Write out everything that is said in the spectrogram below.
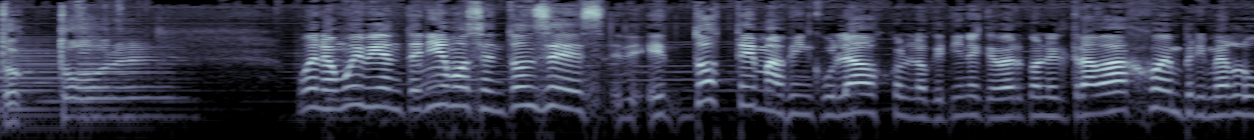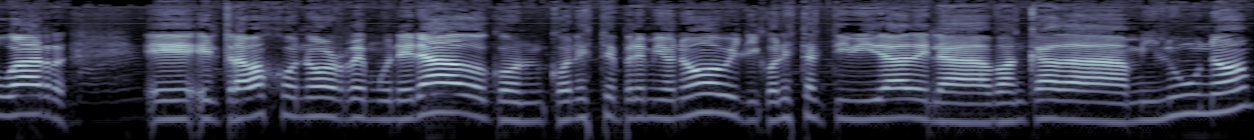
doctores. Bueno, muy bien, teníamos entonces eh, dos temas vinculados con lo que tiene que ver con el trabajo. En primer lugar, eh, el trabajo no remunerado con, con este premio Nobel y con esta actividad de la bancada 1001.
